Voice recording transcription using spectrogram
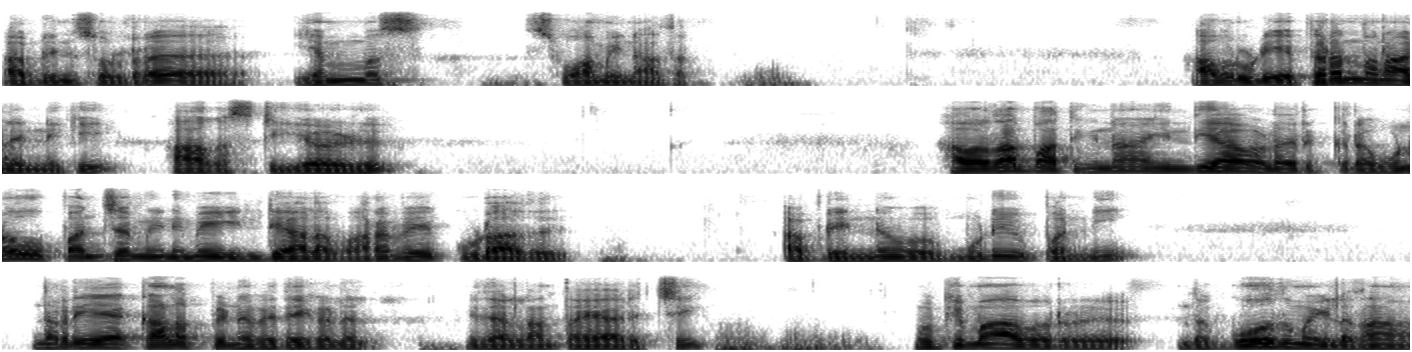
அப்படின்னு சொல்கிற எம்எஸ் சுவாமிநாதன். அவருடைய பிறந்த நாள் இன்னைக்கு ஆகஸ்ட் ஏழு. அவர் தான் பார்த்தீங்கன்னா இந்தியாவில் இருக்கிற உணவு பஞ்சம் இனிமேல் இந்தியாவில் வரவே கூடாது அப்படின்னு முடிவு பண்ணி நிறைய கலப்பின விதைகள் இதெல்லாம் தயாரித்து முக்கியமாக அவர் இந்த கோதுமையில் தான்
